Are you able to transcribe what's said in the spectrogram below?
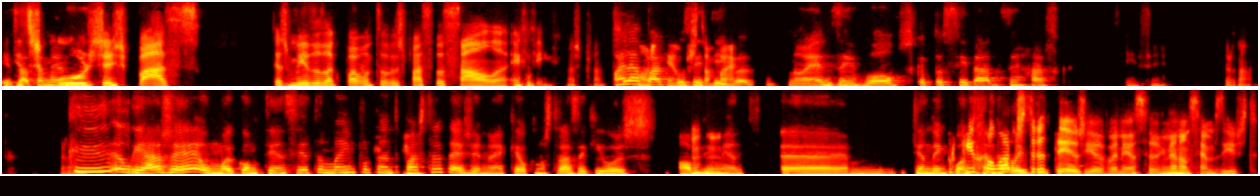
Exatamente. escuros, sem espaço, que as mesas ocupavam todo o espaço da sala, enfim, mas pronto, Olha a parte tempos também. positiva, não é? Desenvolves capacidade de desenrasque. Sim, sim, verdade. verdade. Que, aliás, é uma competência também importante para a estratégia, não é? Que é o que nos traz aqui hoje, Uhum. obviamente. Ahm, tendo em Porquê conta a falar de análise. estratégia, Vanessa? Ainda não dissemos isto.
